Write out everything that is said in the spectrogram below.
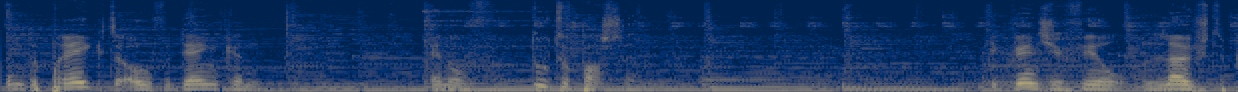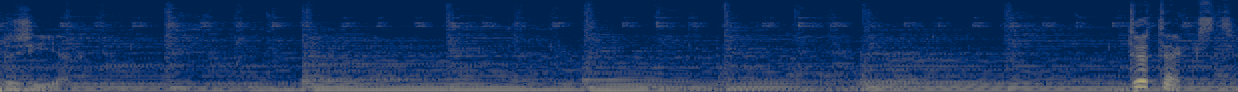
om de preek te overdenken en of toe te passen. Ik wens je veel luisterplezier. De tekst.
